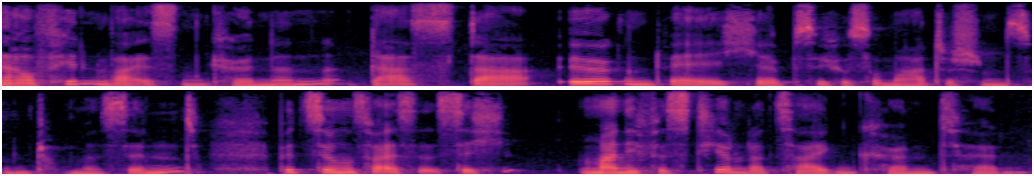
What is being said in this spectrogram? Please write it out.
darauf hinweisen können, dass da irgendwelche psychosomatischen Symptome sind, beziehungsweise sich manifestieren oder zeigen könnten.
